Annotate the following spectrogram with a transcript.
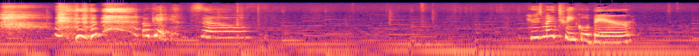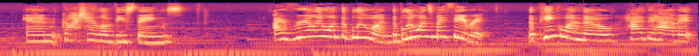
okay, so Here's my Twinkle Bear. And gosh, I love these things. I really want the blue one. The blue one's my favorite. The pink one though, had to have it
